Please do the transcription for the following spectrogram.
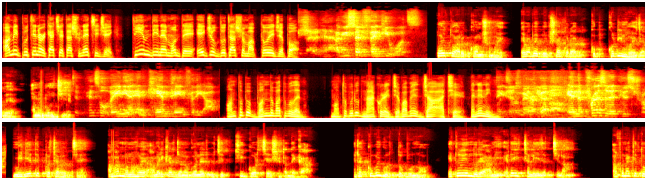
আমি পুতিনের কাছে তা শুনেছি যে তিন দিনের মধ্যে এই যুদ্ধটা সমাপ্ত হয়ে যাব Should have. Have you said thank you once? হয়তো আরও কম সময় এভাবে ব্যবসা করা খুব কঠিন হয়ে যাবে আমি বলছি অন্তত বন্দ্যোপাধ্যায় বলেন মতবিরোধ না করে যেভাবে যা আছে মেনে নিন. মিডিয়াতে প্রচার হচ্ছে আমার মনে হয় আমেরিকার জনগণের উচিত কি করছে সেটা দেখা এটা খুবই গুরুত্বপূর্ণ এতদিন ধরে আমি এটাই চালিয়ে যাচ্ছিলাম আপনাকে তো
